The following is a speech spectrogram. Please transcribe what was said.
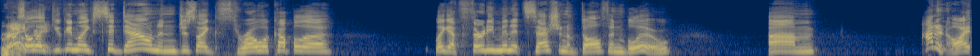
Right. So like you can like sit down and just like throw a couple of like a 30 minute session of Dolphin Blue. Um I don't know. I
